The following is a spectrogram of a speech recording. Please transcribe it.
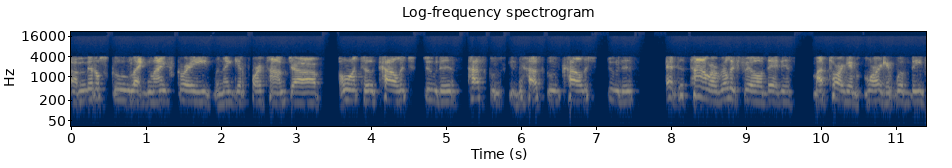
uh, middle school, like ninth grade, when they get a part-time job, on to college students, high school, excuse me, high school, college students. At the time, I really feel that it's my target market would be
